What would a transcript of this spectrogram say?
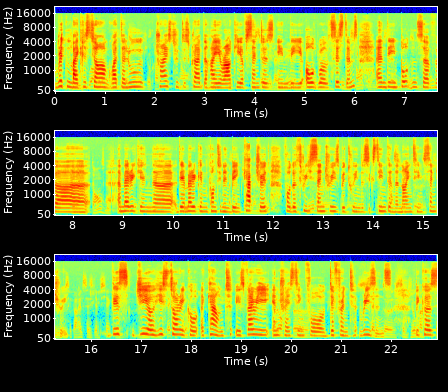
written by Christian Grataloup, tries to describe the hierarchy of centers in the old world systems and the importance of uh, American, uh, the American continent being captured for the three centuries between the 16th and the 19th century. This geohistorical account is very interesting for different reasons because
